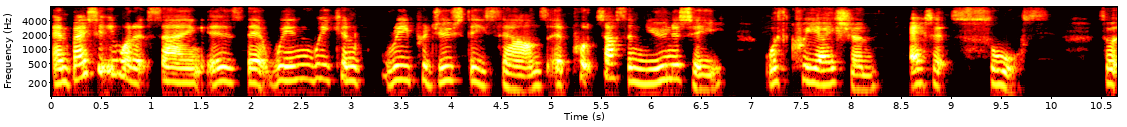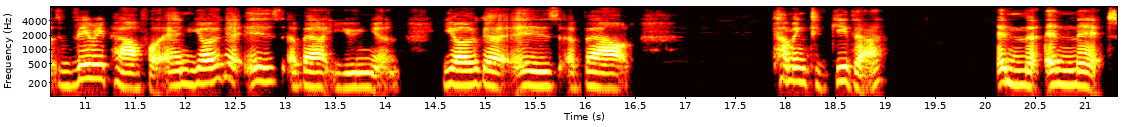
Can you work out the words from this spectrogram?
and basically what it's saying is that when we can reproduce these sounds, it puts us in unity with creation at its source. So it's very powerful, and yoga is about union. Yoga is about coming together in the, in that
